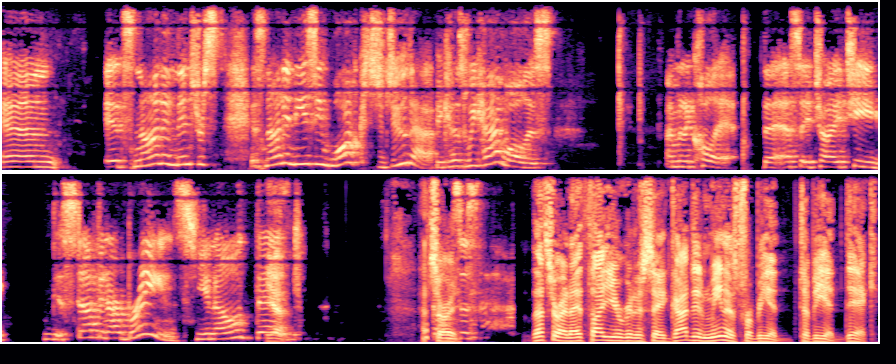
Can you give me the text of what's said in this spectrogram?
and it's not an interest it's not an easy walk to do that because we have all this i'm going to call it the shit stuff in our brains you know that yeah. that's all right that's right. I thought you were going to say God didn't mean us for be a to be a dick,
